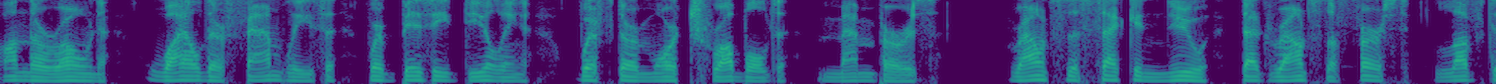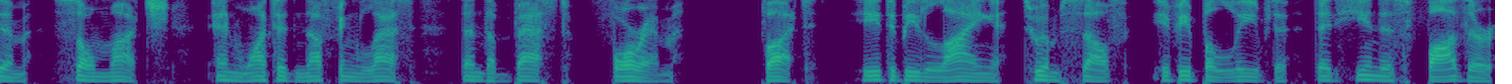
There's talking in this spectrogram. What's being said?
on their own while their families were busy dealing with their more troubled members. Rounds the second knew that Rounds the first loved him so much and wanted nothing less than the best for him. But he'd be lying to himself if he believed that he and his father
